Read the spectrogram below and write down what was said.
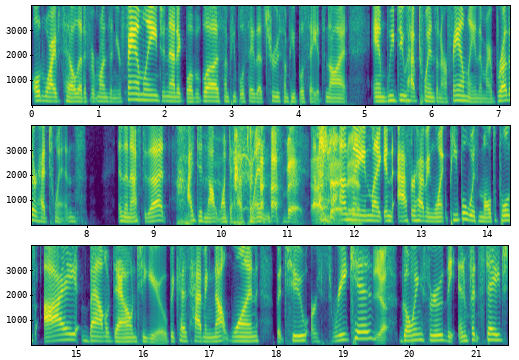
old wives' tale that if it runs in your family, genetic, blah blah blah. Some people say that's true. Some people say it's not. And we do have twins in our family. And then my brother had twins. And then after that, I did not want to have twins. I bet. I bet. I mean, like, and after having one, people with multiples, I bow down to you because having not one, but two or three kids Yeah. going through the infant stage,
